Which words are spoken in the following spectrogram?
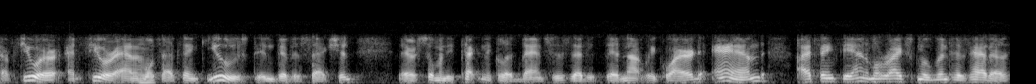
are fewer and fewer animals, I think, used in vivisection. There are so many technical advances that they're not required, and I think the animal rights movement has had a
